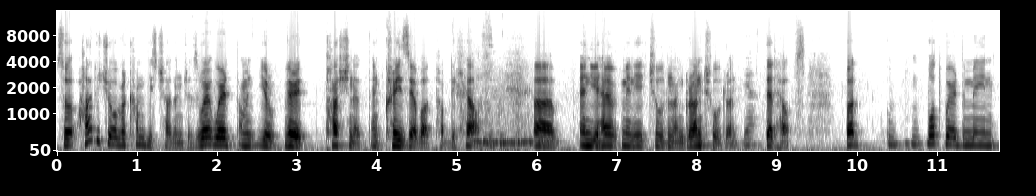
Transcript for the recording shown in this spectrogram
So, how did you overcome these challenges? Where, where I mean, you're very passionate and crazy about public health. uh, and you have many children and grandchildren. Yeah. That helps. But what were the main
